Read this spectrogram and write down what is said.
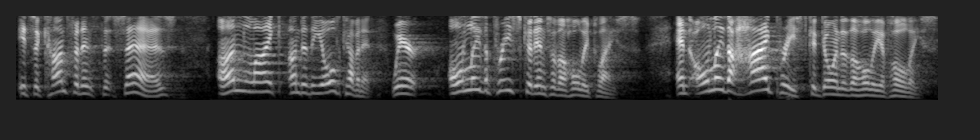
It's a confidence that says, unlike under the old covenant, where only the priest could enter the holy place and only the high priest could go into the Holy of Holies,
